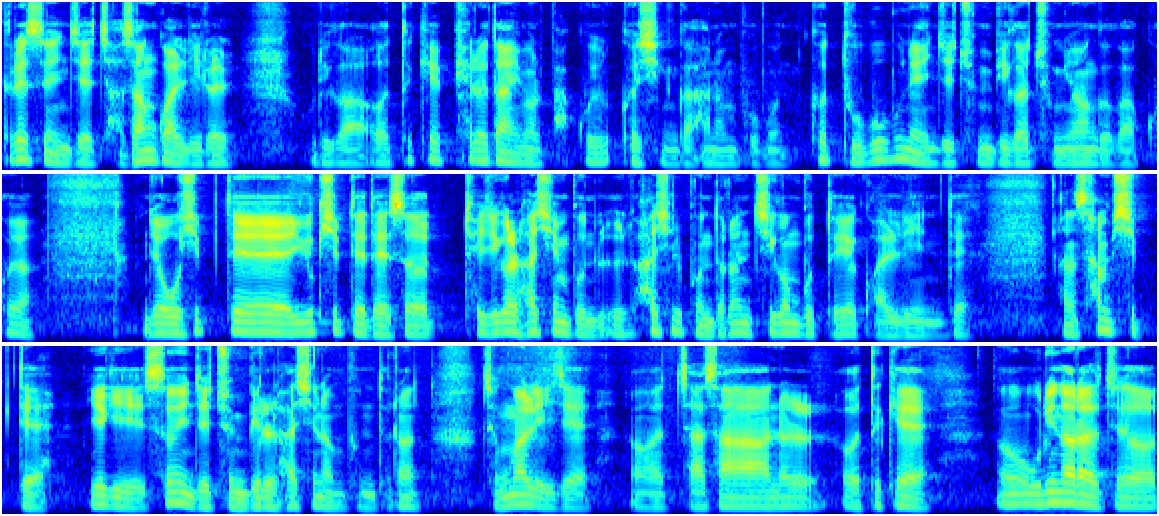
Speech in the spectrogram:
그래서 이제 자산 관리를 우리가 어떻게 패러다임을 바꿀 것인가 하는 부분, 그 두 부분에 이제 준비가 중요한 것 같고요. 이제 50대, 60대 돼서 퇴직을 하신 분들 하실 분들은 지금부터의 관리인데 한 30대 여기서 이제 준비를 하시는 분들은 정말 이제 어, 자산을 어떻게 어, 우리나라 저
